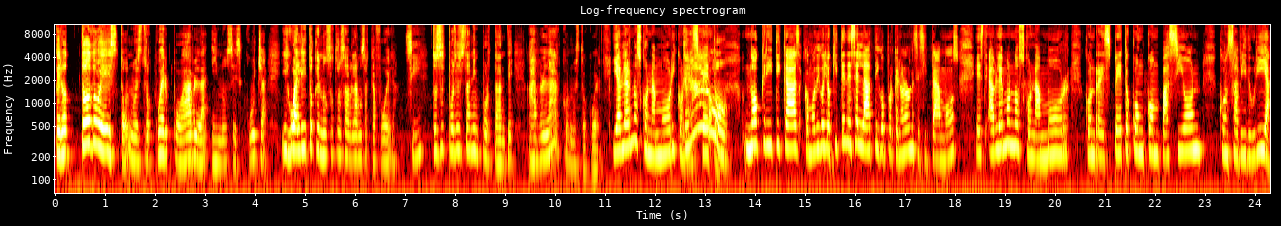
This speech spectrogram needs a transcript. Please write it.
Pero todo esto, nuestro cuerpo habla y nos escucha, igualito que nosotros hablamos acá afuera. Sí. Entonces, por eso es tan importante hablar con nuestro cuerpo. Y hablarnos con amor y con ¡Claro! respeto. No críticas, como digo yo, quiten ese látigo porque no lo necesitamos. Este, hablémonos con amor, con respeto, con compasión, con sabiduría.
